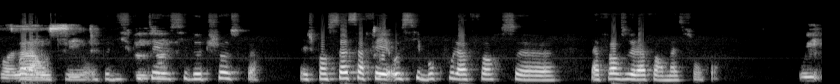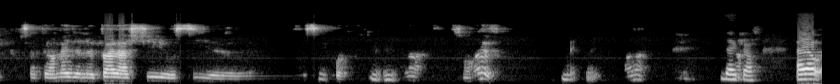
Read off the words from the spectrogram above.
voilà, on, aussi. Peut, on peut discuter aussi d'autres choses, quoi. Et je pense que ça, ça fait aussi beaucoup la force, euh, la force de la formation, quoi. Oui, ça permet de ne pas lâcher aussi, aussi quoi. Voilà, son rêve. Oui, D'accord. Alors,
